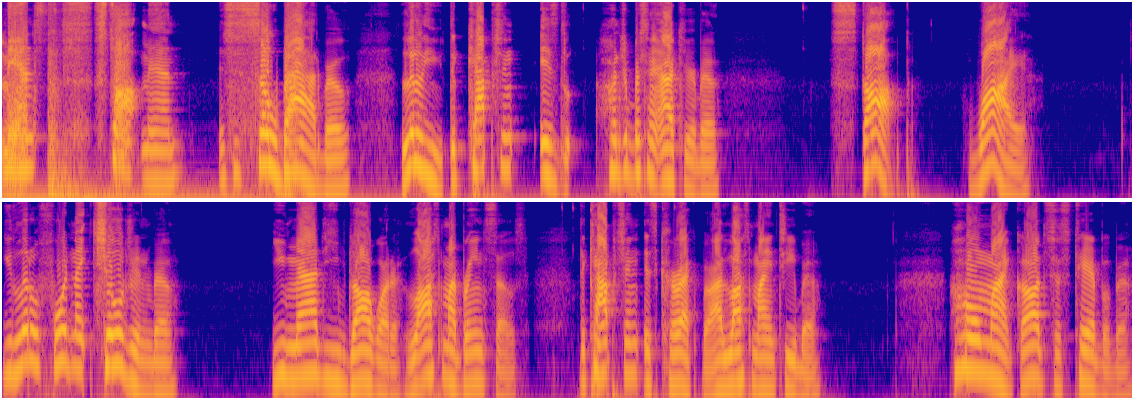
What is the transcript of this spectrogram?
Man. Stop, man. This is so bad, bro. Literally, the caption is 100% accurate, bro. Stop. Why? You little Fortnite children, bro. You mad, you dog water. Lost my brain cells. The caption is correct, bro. I lost mine too, bro. Oh my god, this is terrible, bro.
